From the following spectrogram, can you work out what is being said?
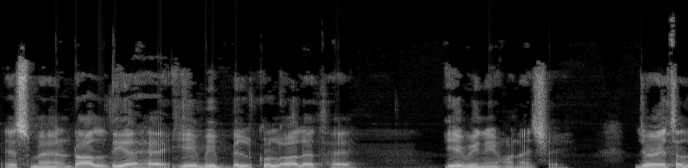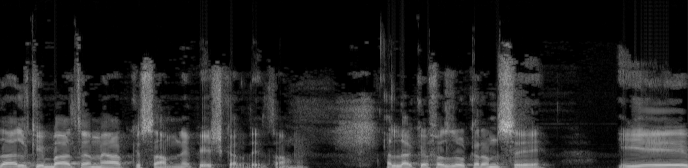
اس میں ڈال دیا ہے۔ یہ بھی بالکل غلط ہے۔ یہ بھی نہیں ہونا چاہیے۔ جو اعتدال کی بات ہے، میں آپ کے سامنے پیش کر دیتا ہوں۔ اللہ کے فضل و کرم سے یہ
